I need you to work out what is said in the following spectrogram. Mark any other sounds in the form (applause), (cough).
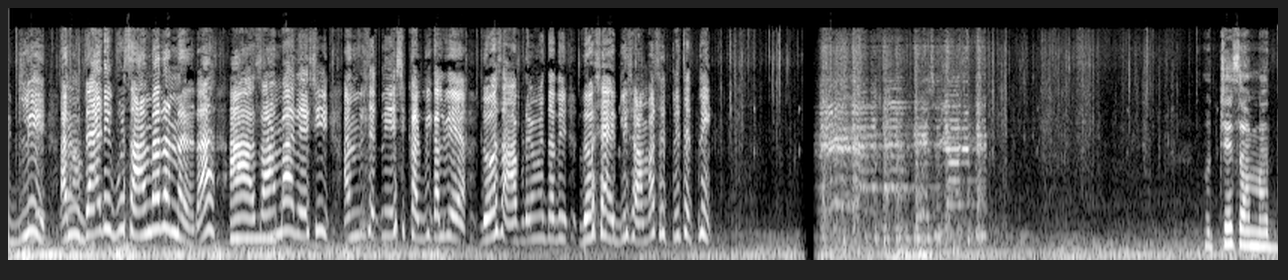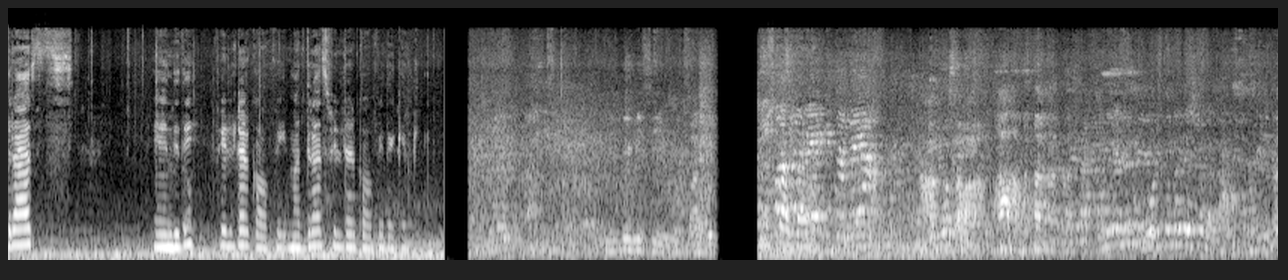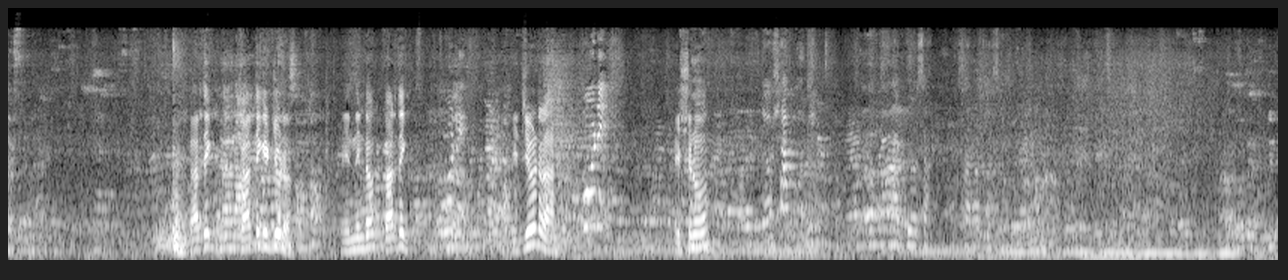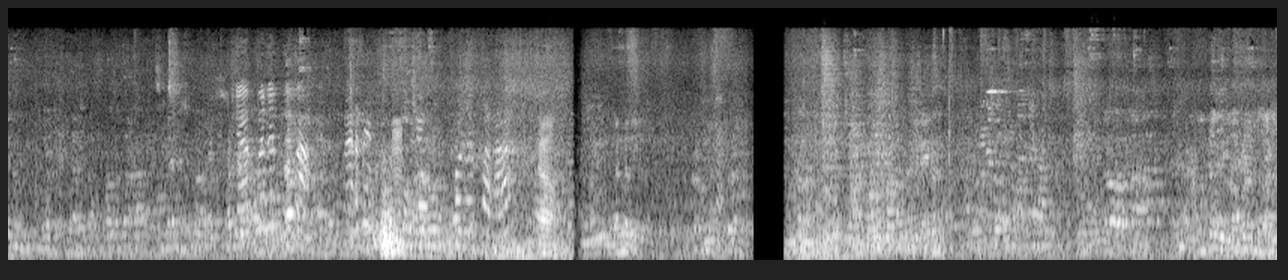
ఇడ్లీ అన్న డాడీ ఇప్పుడు సాంబార్ అన్నాడా? ఆ సాంబార్ వేసి అందు చట్నీ వేసి కలిపి కలిపి దోశ అప్పుడేమవుతుంది దోశ ఇడ్లీ సాంబార్ చట్నీ చట్నీ. వచ్చేసాం Madras ఏందిది filter coffee Madras filter coffee దగ్గరికి. కార్తిక్ కార్తిక్ ఇటు చూడు. ఏం తింటావు? కార్తిక్ పూరి ఇటు చూడరా. పూరి యశ్ నువ్వు దోశ. పూరి దోశ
